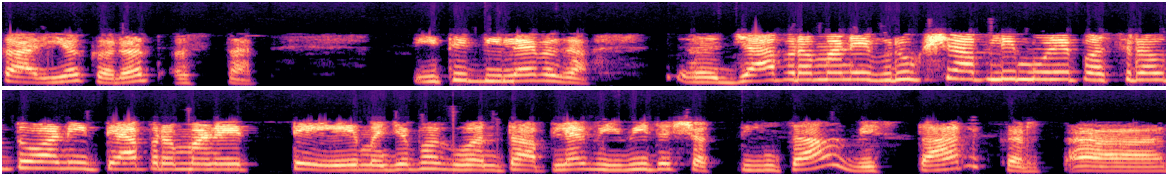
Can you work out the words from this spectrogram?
कार्य करत असतात. इथे दिलंय बघा ज्याप्रमाणे वृक्ष आपली मुळे पसरवतो आणि त्याप्रमाणे ते म्हणजे भगवंत आपल्या विविध शक्तींचा विस्तार करतात.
